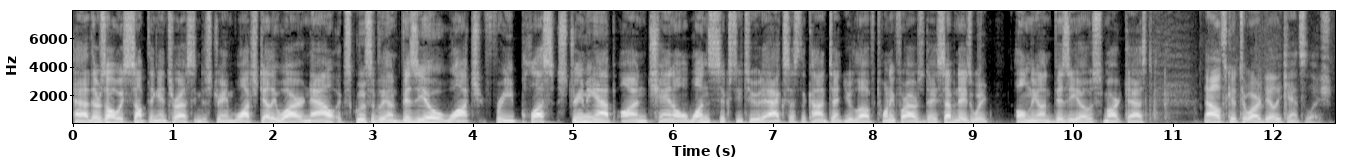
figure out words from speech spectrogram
Uh, there's always something interesting to stream. Watch Daily Wire now exclusively on Vizio Watch Free Plus streaming app on channel 162 to access the content you love 24 hours a day, seven days a week, only on Vizio Smartcast. Now let's get to our daily cancellation.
